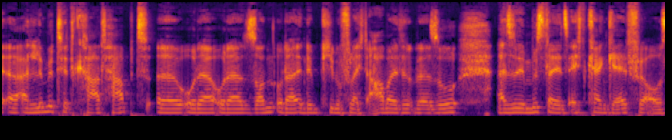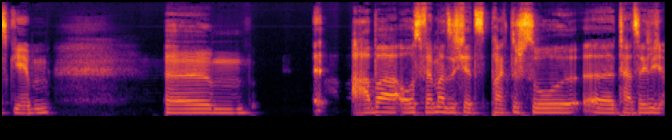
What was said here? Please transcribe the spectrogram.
äh, Unlimited Card habt äh, oder oder son oder in dem Kino vielleicht arbeitet oder so. Also ihr müsst da jetzt echt kein Geld für ausgeben. Ähm, äh, aber aus, wenn man sich jetzt praktisch so äh, tatsächlich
